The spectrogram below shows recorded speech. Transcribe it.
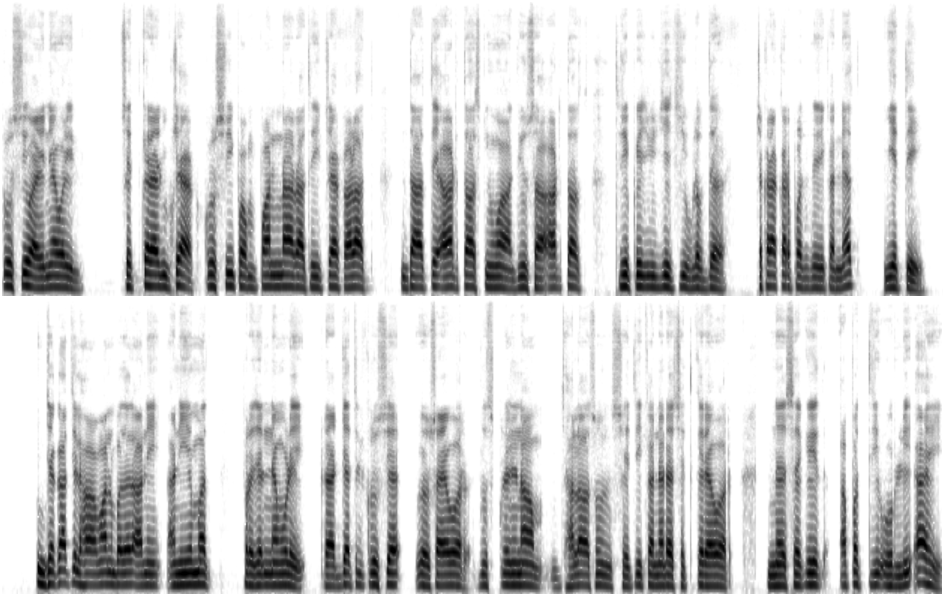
कृषी वाहिन्यावरील शेतकऱ्यांच्या कृषी पंपांना रात्रीच्या काळात दहा ते आठ तास किंवा दिवसा आठ तास थ्री फेज विजेची उपलब्ध चक्राकार पद्धतीने करण्यात येते. जगातील हवामान बदल आणि अनियमित पर्जन्यामुळे राज्यातील कृषी व्यवसायावर दुष्परिणाम झाला असून शेती करणाऱ्या शेतकऱ्यावर नैसर्गिक आपत्ती ओढली आहे.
